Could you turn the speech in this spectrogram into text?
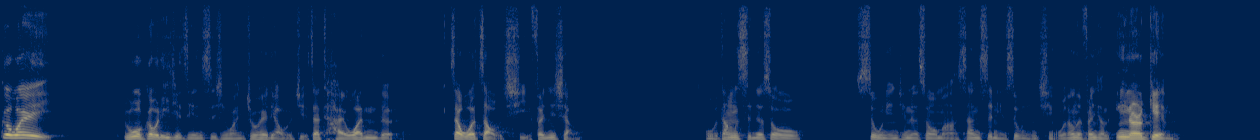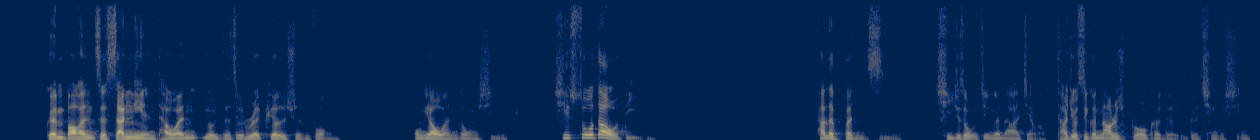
各位。如果各位理解这件事情的话，你就会了解，在台湾的，在我早期分享，我当时那时候四五年前的时候嘛，三四年、四五年前，我当时分享的 Inner Game，跟包含这三年台湾有一个这个 rapid 的旋风，红药丸东西，其实说到底，它的本质其实就是我今天跟大家讲了，它就是一个 Knowledge Broker 的一个情形。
